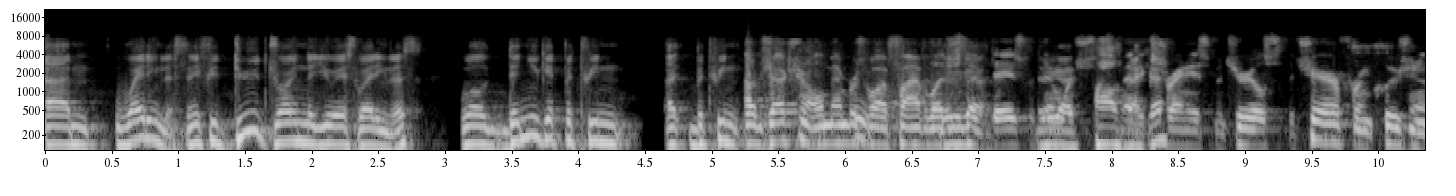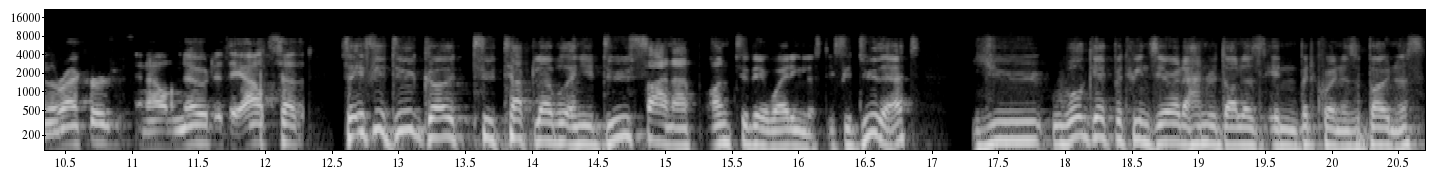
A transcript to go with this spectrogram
um, waiting list. And if you do join the US waiting list, well, then you get between uh, between objection. All members will have five legislative days within which to submit extraneous materials to the chair for inclusion in the record. And I'll note at the outset. So if you do go to Tap Global and you do sign up onto their waiting list, if you do that, you will get between zero to hundred dollars in Bitcoin as a bonus.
